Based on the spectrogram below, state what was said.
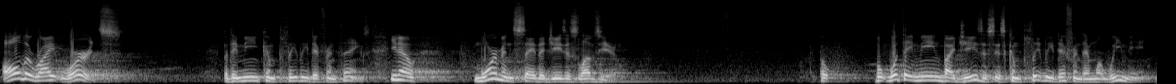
All the right words, but they mean completely different things. You know, Mormons say that Jesus loves you. But, but what they mean by Jesus is completely different than what we mean.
